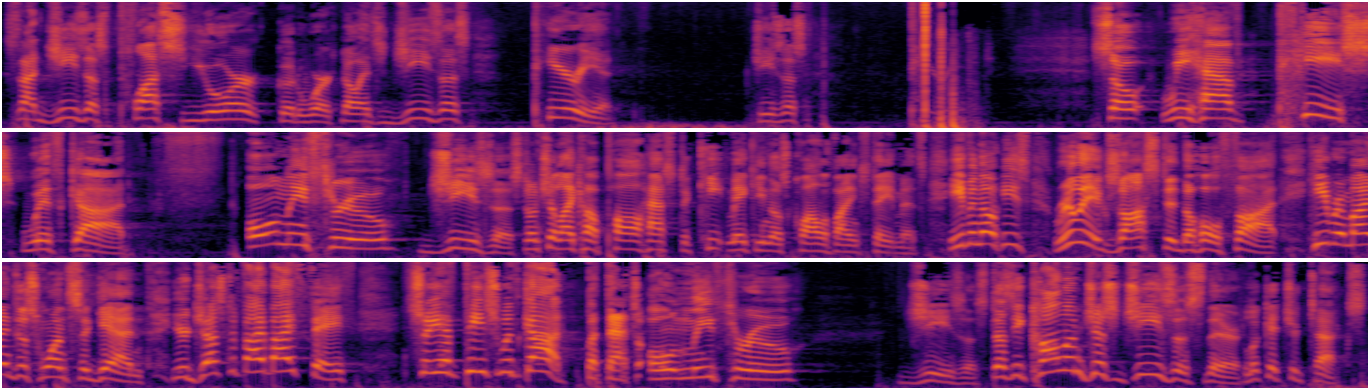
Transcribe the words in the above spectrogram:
It's not Jesus plus your good work. No, it's Jesus, period. Jesus, period. So we have peace with God only through Jesus. Don't you like how Paul has to keep making those qualifying statements? Even though he's really exhausted the whole thought, he reminds us once again you're justified by faith, so you have peace with God. But that's only through Jesus. Does he call him just Jesus there? Look at your text.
